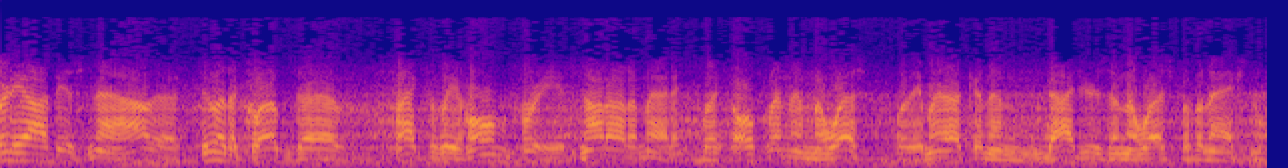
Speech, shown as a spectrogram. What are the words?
Pretty obvious now that two of the clubs have practically home free. It's not automatic, but Oakland in the West for the American and Dodgers in the West for the Nationals.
